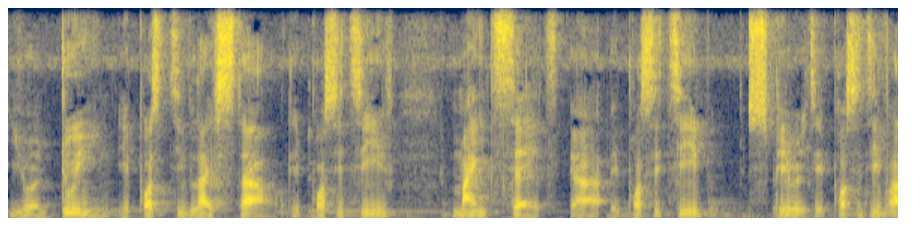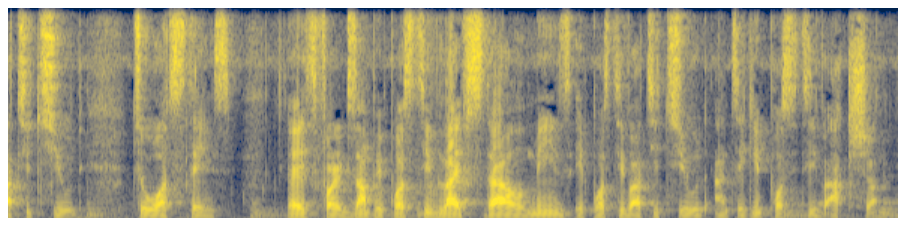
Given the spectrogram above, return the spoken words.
you are doing, a positive lifestyle, a positive mindset, uh, a positive spirit, a positive attitude towards things. As for example, a positive lifestyle means a positive attitude and taking positive action.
